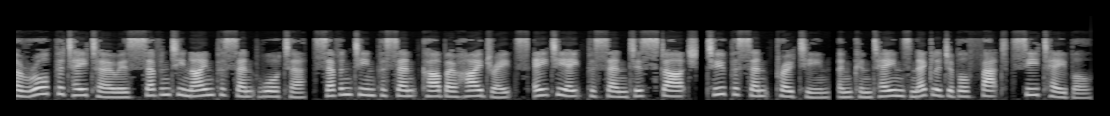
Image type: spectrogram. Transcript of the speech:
A raw potato is 79% water, 17% carbohydrates 88% is starch, 2% protein, and contains negligible fat see table.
